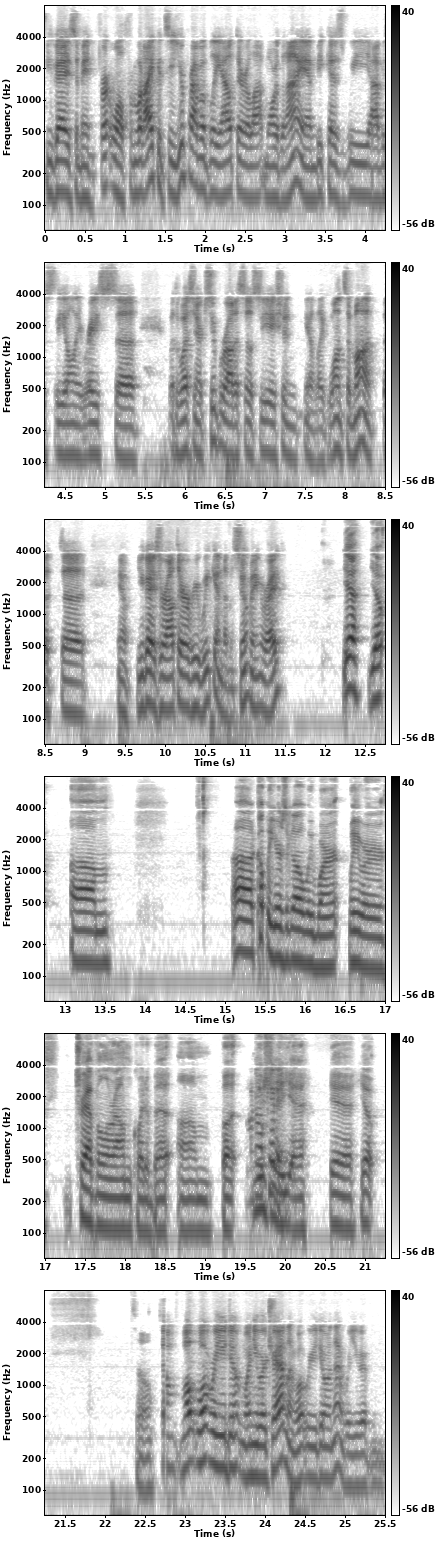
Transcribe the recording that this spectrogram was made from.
you guys. I mean, for, well, from what I could see, you're probably out there a lot more than I am because we obviously only race uh, with the Western York Super Rod Association, you know, like once a month. But uh, you know, you guys are out there every weekend. I'm assuming, right? Yeah. Yep. Um, uh, a couple years ago, we weren't. We were traveling around quite a bit. Um, but oh, no usually, kidding. yeah, yeah, yep. So, so what what were you doing when you were traveling? What were you doing then? Were you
